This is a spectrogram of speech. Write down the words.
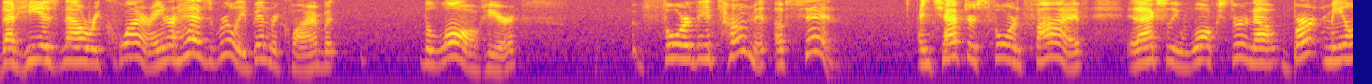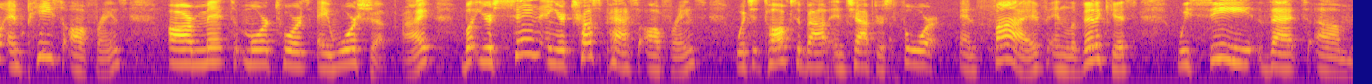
that he is now requiring, or has really been requiring, but the law here for the atonement of sin. In chapters 4 and 5, it actually walks through. Now, burnt meal and peace offerings are meant more towards a worship, right? But your sin and your trespass offerings, which it talks about in chapters 4 and 5 in Leviticus, we see that um,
